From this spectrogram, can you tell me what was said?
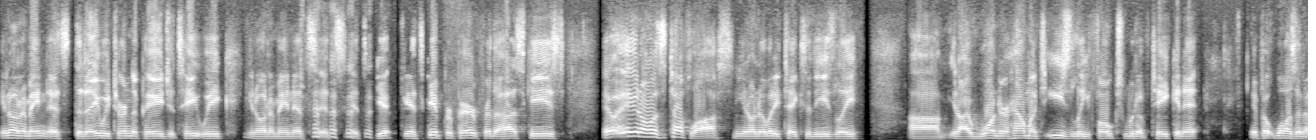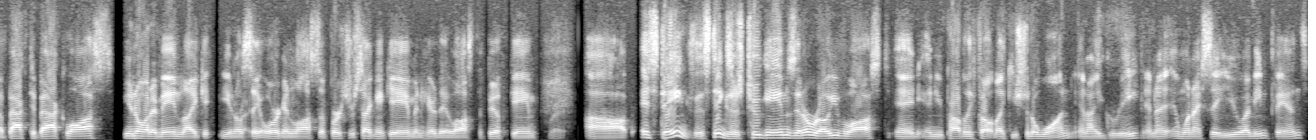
You know what I mean? It's the day we turn the page. It's hate week. You know what I mean? It's it's it's get it's get prepared for the Huskies. You know, it's a tough loss. You know, nobody takes it easily. Um, you know, I wonder how much easily folks would have taken it if it wasn't a back to back loss. You know what I mean? Like, you know, right. say Oregon lost the first or second game and here they lost the fifth game. Right. Uh, it stings. It stings. There's two games in a row you've lost and, and you probably felt like you should have won. And I agree. And, I, and when I say you, I mean fans.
